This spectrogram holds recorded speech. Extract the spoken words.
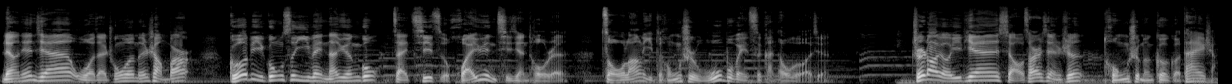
两年前，我在崇文门上班，隔壁公司一位男员工在妻子怀孕期间偷人。走廊里的同事无不为此感到恶心，直到有一天小三现身，同事们个个呆傻。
